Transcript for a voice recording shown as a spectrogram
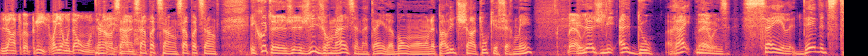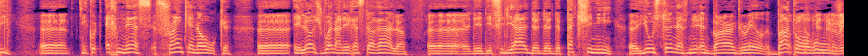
l'entreprise. Voyons donc. Non, ça n'a pas de sens, ça n'a pas de sens. Écoute, euh, je, je lis le journal ce matin, là, bon, on a parlé du château qui est fermé, Ben et oui. là, je lis Aldo, Reitmans, Ben oui. Sale, David Stee, euh, écoute, Ernest, Frank and Oak, euh, et là, je vois dans les restaurants, là, euh, des, des filiales de, de, de Pacini, euh, Houston Avenue and Bar Grill, Bâton de Rouge.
